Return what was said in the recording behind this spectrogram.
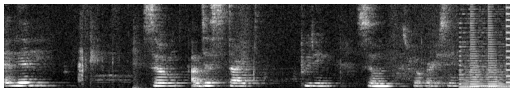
And then, so I'll just start putting some strawberries in.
